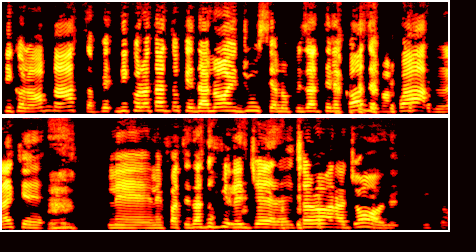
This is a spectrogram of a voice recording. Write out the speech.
dicono ammazza, pe- dicono tanto che da noi giù siano pesanti le cose, ma qua non è che le, le fate tanto più leggere, c'hanno ragione. Cioè,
